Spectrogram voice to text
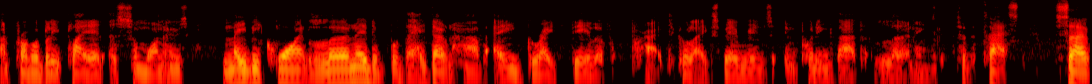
I'd probably play it as someone who's maybe quite learned, but they don't have a great deal of practical experience in putting that learning to the test. So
